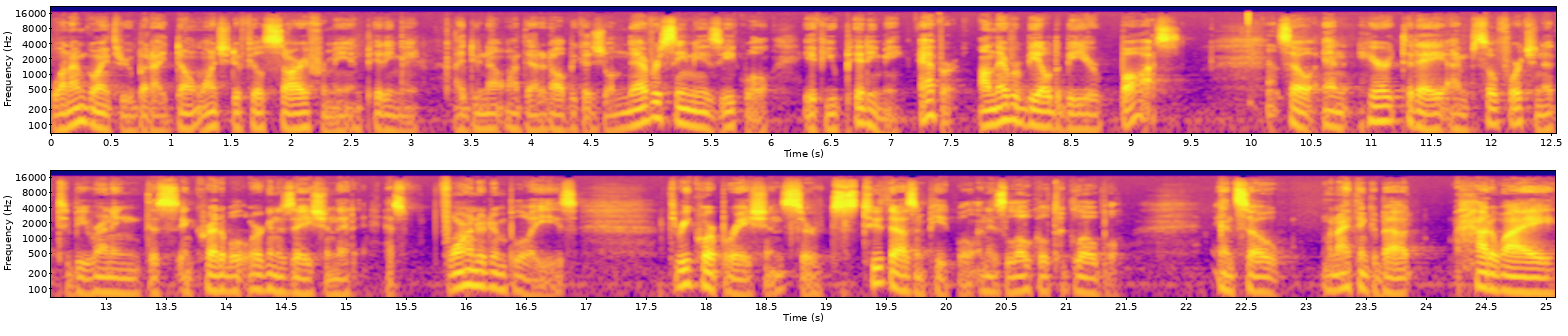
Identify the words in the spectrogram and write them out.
what I'm going through, but I don't want you to feel sorry for me and pity me. I do not want that at all because you'll never see me as equal if you pity me, ever. I'll never be able to be your boss. So, and here today, I'm so fortunate to be running this incredible organization that has 400 employees, three corporations, serves 2,000 people, and is local to global. And so, when I think about how do I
